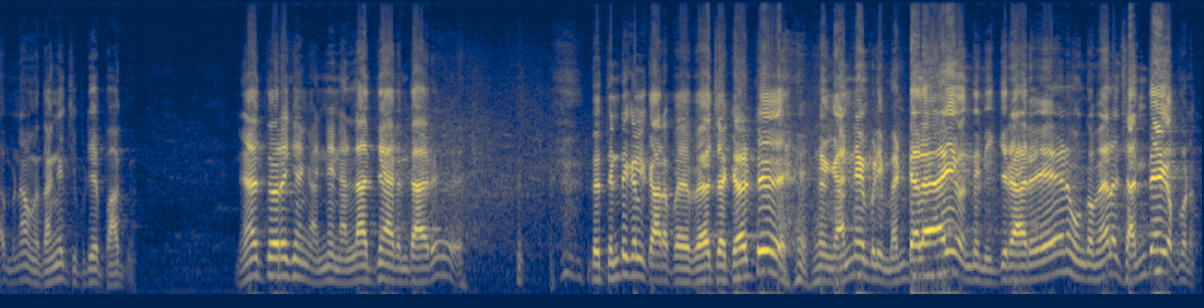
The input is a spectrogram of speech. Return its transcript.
அப்படின்னா அவங்க தங்கச்சி இப்படியே பார்க்கும். நேற்று வரைக்கும் எங்கள் அண்ணன் நல்லாத்தான் இருந்தார். இந்த திண்டுக்கல்கார பைய பேச்ச கேட்டு எங்கள் அண்ணன் இப்படி மெண்டலாகி வந்து நிற்கிறாரேன்னு உங்கள் மேலே சந்தேகப்படும்.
